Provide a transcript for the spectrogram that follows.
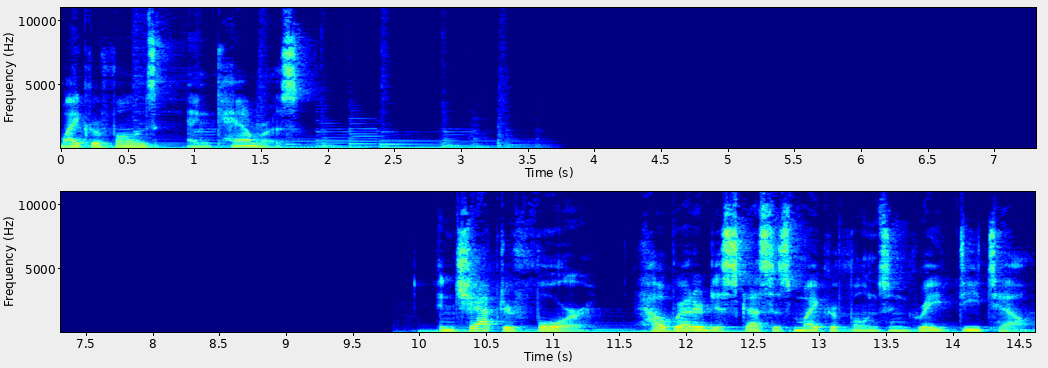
microphones and cameras. In Chapter 4, Halbritter discusses microphones in great detail.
